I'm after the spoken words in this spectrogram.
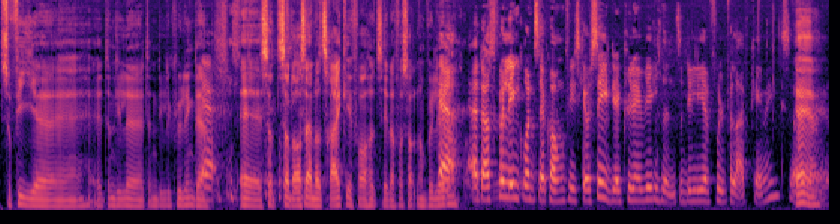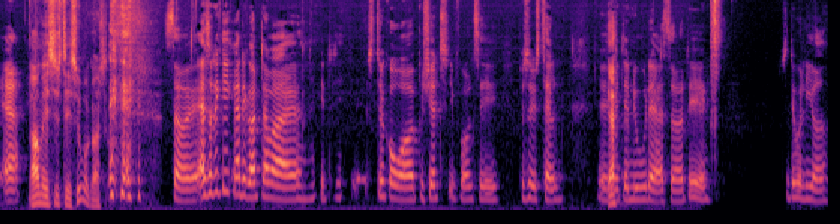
Sofie, uh, den, lille, den lille kylling der, ja. uh, så, så der også er noget træk i forhold til at få solgt nogle billetter. Ja, der er selvfølgelig ingen grund til at komme, for vi skal jo se de her kyllinger i virkeligheden, så de lige er fuldt på livecam, ikke? Så, ja, ja. Uh, ja. Nå, men jeg synes, det er super godt. så uh, altså, det gik rigtig godt. Der var et stykke over budget i forhold til besøgstal uh, ja. den uge der, så det, så det var lige øjet.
